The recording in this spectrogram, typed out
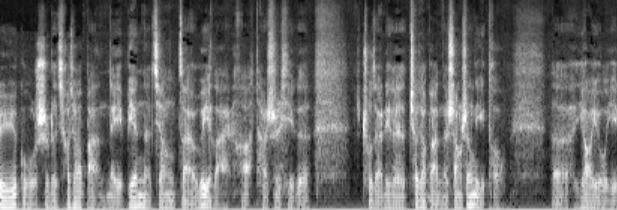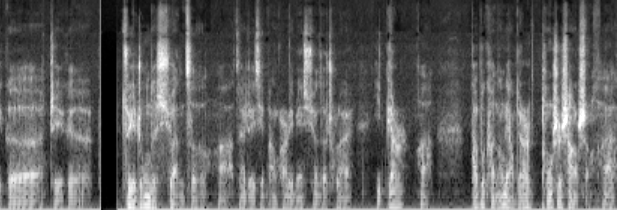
对于股市的跷跷板哪边呢将在未来哈，它是一个处在这个跷跷板的上升里头，呃，要有一个这个。最终的选择啊，在这些板块里面选择出来一边啊，它不可能两边同时上升啊，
